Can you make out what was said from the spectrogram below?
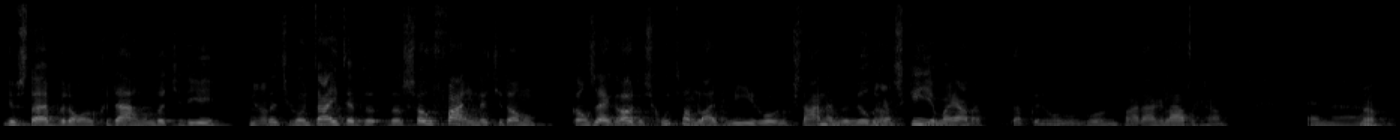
Dus dat hebben we dan ook gedaan. Omdat je, die, Ja. dat je gewoon tijd hebt. Dat, dat is zo fijn dat je dan kan zeggen, oh dat is goed. Dan blijven we hier gewoon nog staan. En we wilden Ja. gaan skiën. Maar ja, dat, dat kunnen we gewoon een paar dagen later gaan. En, eh, Ja.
